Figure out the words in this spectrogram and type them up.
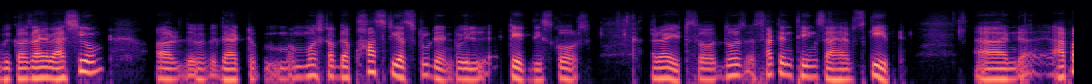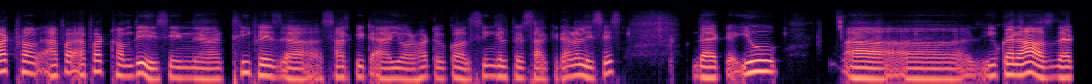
because I have assumed or that most of the first year student will take this course right? So those certain things i have skipped. And uh, apart from apart, apart from this in uh, three phase uh, circuit uh, your what you call single phase circuit analysis that you uh, you can ask that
